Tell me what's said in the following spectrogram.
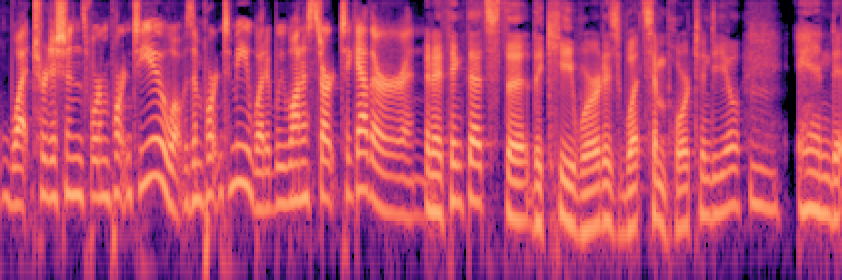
what traditions were important to you? What was important to me? What did we want to start together? And, And I think that's the the key word is what's important to you. Mm. And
